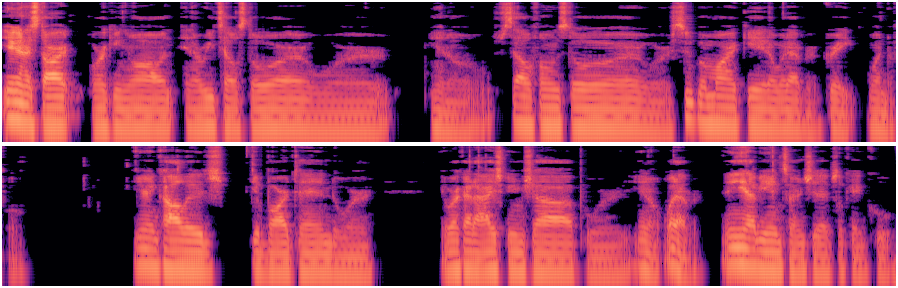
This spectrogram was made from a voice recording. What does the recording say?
you're going to start working on in a retail store or, you know, cell phone store or supermarket or whatever. Great. Wonderful. You're in college, you bartend or you work at an ice cream shop or, you know, whatever. Then you have your internships. Okay, cool.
